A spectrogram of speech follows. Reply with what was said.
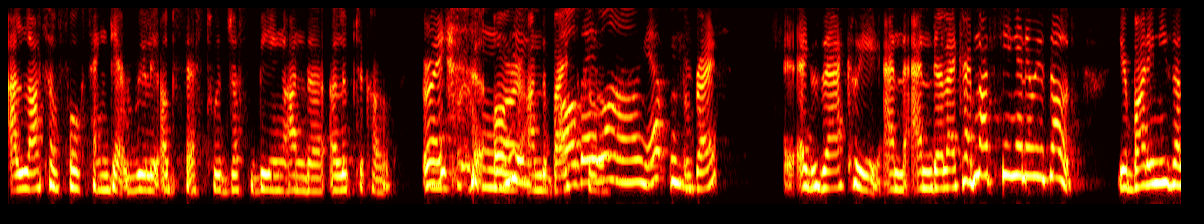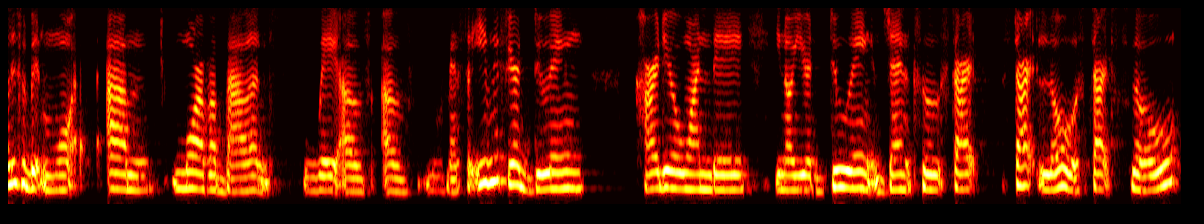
a lot of folks can get really obsessed with just being on the elliptical, right? Mm-hmm. or on the bicycle. All day long, yep. Right? Exactly. And and they're like, I'm not seeing any results. Your body needs a little bit more um, more of a balanced way of of movement. So even if you're doing cardio one day, you know, you're doing gentle, start start low, start slow,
